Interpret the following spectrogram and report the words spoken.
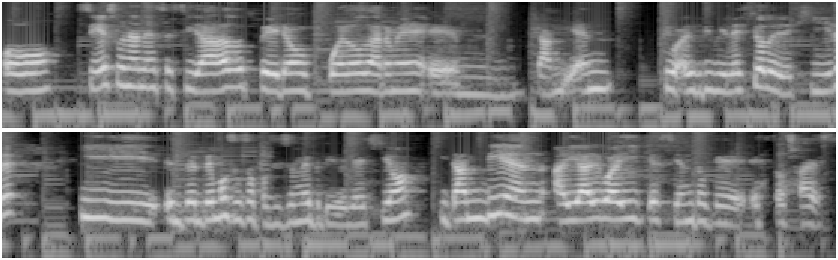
o sí es una necesidad, pero puedo darme eh, también el privilegio de elegir y entendemos esa posición de privilegio. Y también hay algo ahí que siento que esto ya es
